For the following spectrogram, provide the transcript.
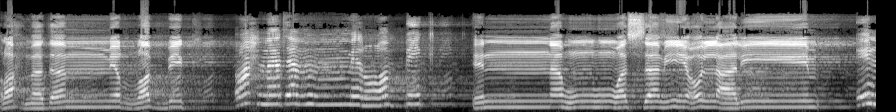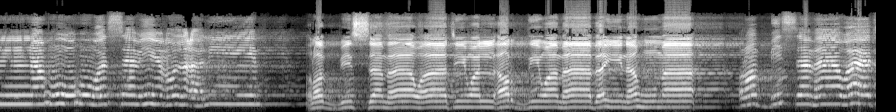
رحمة من ربك. رحمة من ربك. إنه هو السميع العليم. إنه هو السميع العليم. رب السماوات والأرض وما بينهما. رب السماوات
